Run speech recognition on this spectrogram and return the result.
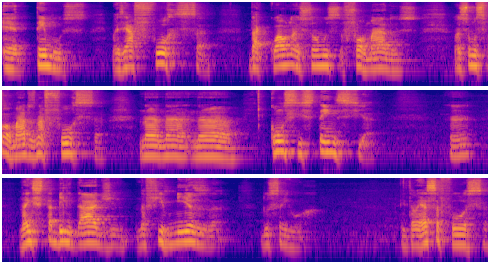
é, temos, mas é a força da qual nós somos formados. Nós somos formados na força, na, na, na consistência, né? na estabilidade, na firmeza do Senhor. Então, essa força,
